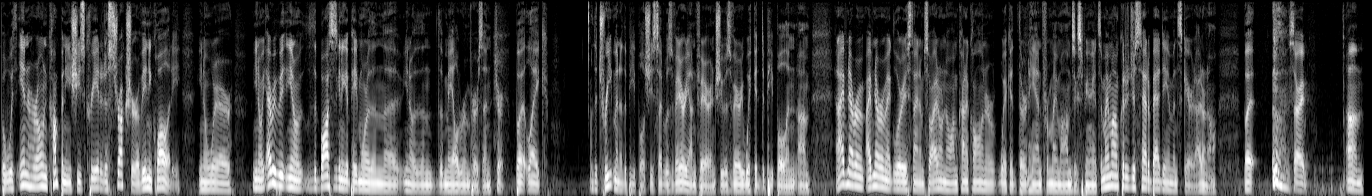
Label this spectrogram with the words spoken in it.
but within her own company, she's created a structure of inequality. You know, where you know everybody, you know, the boss is going to get paid more than the you know than the mailroom person. Sure. But like the treatment of the people she said was very unfair and she was very wicked to people and um and I've never I've never met Gloria Steinem so I don't know. I'm kind of calling her wicked third hand from my mom's experience and my mom could have just had a bad day and been scared. I don't know. But sorry. Um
